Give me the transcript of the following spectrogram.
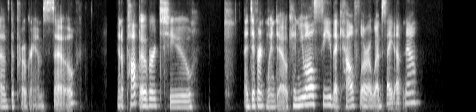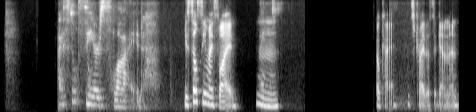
of the program. So going to pop over to a different window. Can you all see the CalFlora website up now? I still see your slide. You still see my slide? Hmm. Right. Okay, let's try this again then.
